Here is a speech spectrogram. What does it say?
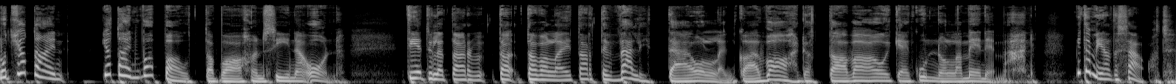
Mutta jotain, jotain vapauttavaahan siinä on tietyllä tarv- ta- tavalla ei tarvitse välittää ollenkaan, vaahdottaa vaan oikein kunnolla menemään. Mitä mieltä sä oot?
